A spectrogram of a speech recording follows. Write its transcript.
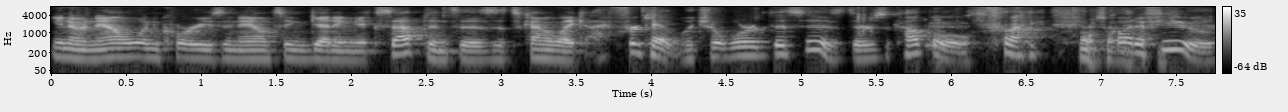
you know now when corey's announcing getting acceptances it's kind of like i forget which award this is there's a couple like there's quite a few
